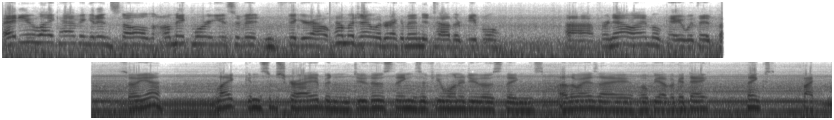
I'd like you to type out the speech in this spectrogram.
I do like having it installed. I'll make more use of it and figure out how much I would recommend it to other people. Uh, for now, I'm okay with it. So yeah, like and subscribe and do those things if you want to do those things. Otherwise, I hope you have a good day. Thanks. Bye.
